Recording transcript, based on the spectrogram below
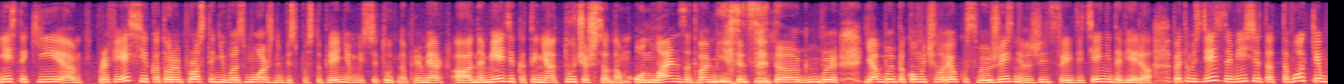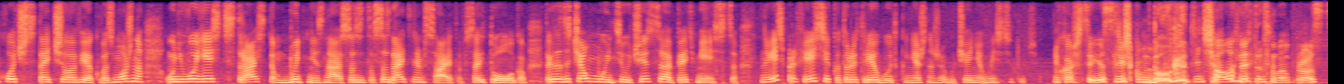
есть такие профессии, которые просто невозможны без поступления в институт. Например, э, на медика ты не отучишься там онлайн за два месяца. Это как бы я бы такому человеку свою жизнь или жизнь своих детей не доверила. Поэтому здесь зависит от того, кем хочет стать человек. Возможно, у него есть страсть там, быть, не знаю, создателем сайтов, сайтологом. Тогда зачем ему идти учиться 5 месяцев? Но есть профессии, которые требуют, конечно же, обучения в институте. Мне кажется, я слишком долго отвечала на этот вопрос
